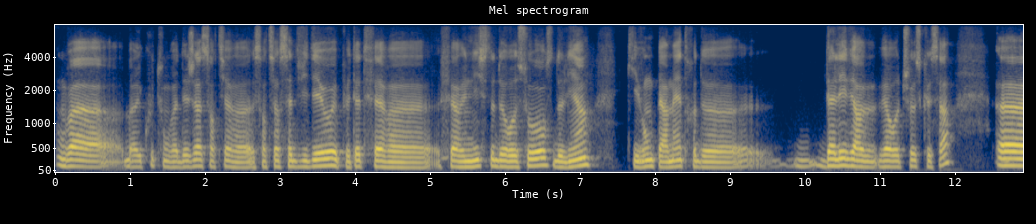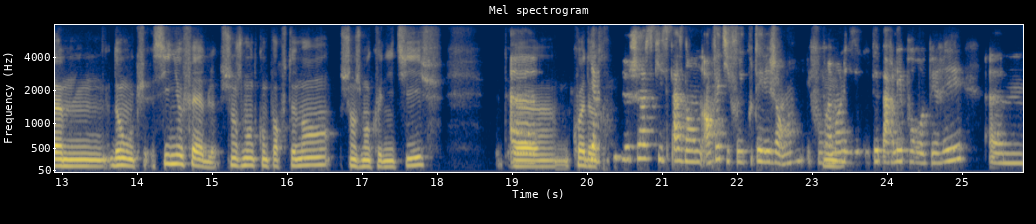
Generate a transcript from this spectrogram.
on va, bah, écoute, on va déjà sortir, sortir cette vidéo et peut-être faire, faire une liste de ressources, de liens qui vont permettre d'aller vers, vers autre chose que ça. Donc, signaux faibles, changement de comportement, changement cognitif, euh, euh, quoi d'autre Il y a beaucoup de choses qui se passent dans. En fait, il faut écouter les gens. Hein. Il faut vraiment mm. les écouter parler pour. Euh,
